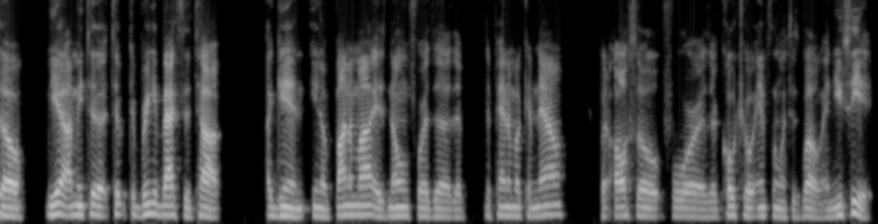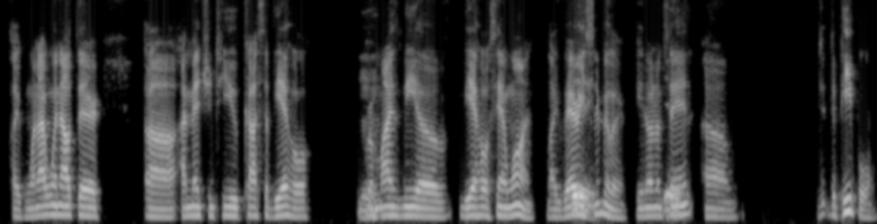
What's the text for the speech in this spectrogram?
So yeah, I mean to to to bring it back to the top again, you know, Panama is known for the the the Panama Canal, but also for their cultural influence as well. And you see it. Like when I went out there, uh, I mentioned to you Casco Viejo Mhm. reminds me of Viejo San Juan, like very Yeah. similar. You know what I'm Yeah. saying? Um, th- the people,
